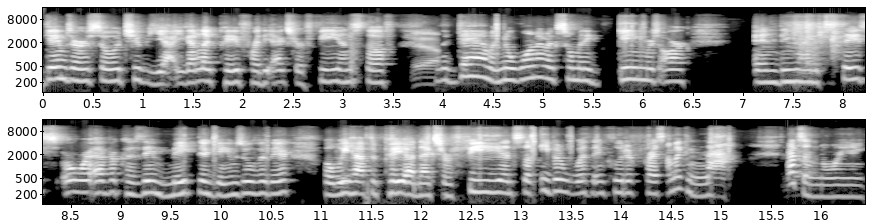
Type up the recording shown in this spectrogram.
games are so cheap. Yeah, you gotta like pay for the extra fee and stuff. Yeah. I'm like, damn, like no wonder like so many gamers are in the United States or wherever because they make their games over there, but we have to pay an extra fee and stuff, even with included price. I'm like, nah, that's yeah. annoying.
